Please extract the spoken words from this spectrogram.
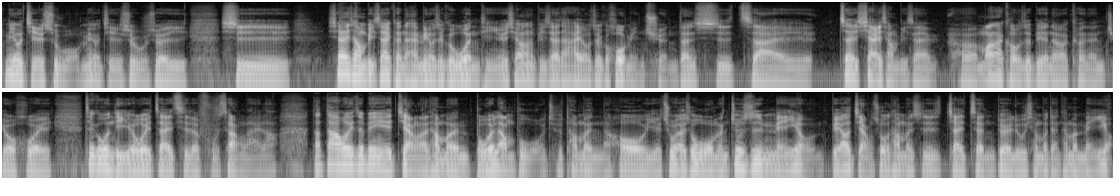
没有结束哦，没有结束，所以是。下一场比赛可能还没有这个问题，因为下场比赛他还有这个豁免权，但是在在下一场比赛和 Monaco 这边呢，可能就会这个问题又会再次的浮上来了。那大会这边也讲了，他们不会让步，就他们然后也出来说，我们就是没有，不要讲说他们是在针对 Lewis Hamilton，他们没有，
